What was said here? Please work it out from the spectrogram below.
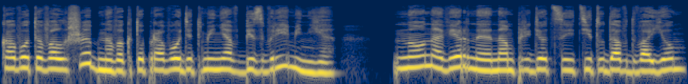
«Кого-то волшебного, кто проводит меня в безвременье, но, наверное, нам придется идти туда вдвоем.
